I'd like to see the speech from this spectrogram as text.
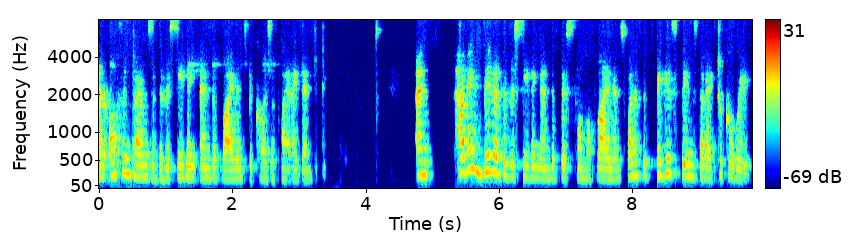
and oftentimes at the receiving end of violence because of my identity. And having been at the receiving end of this form of violence, one of the biggest things that I took away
